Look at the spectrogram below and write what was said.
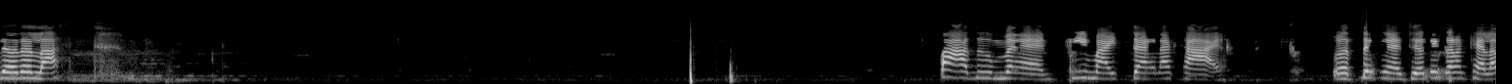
এটা হলো লাস্ট পাদু ম্যান কি মাইরটা এরা খায় প্রত্যেক ম্যাচে ওকে কোনো খেলা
